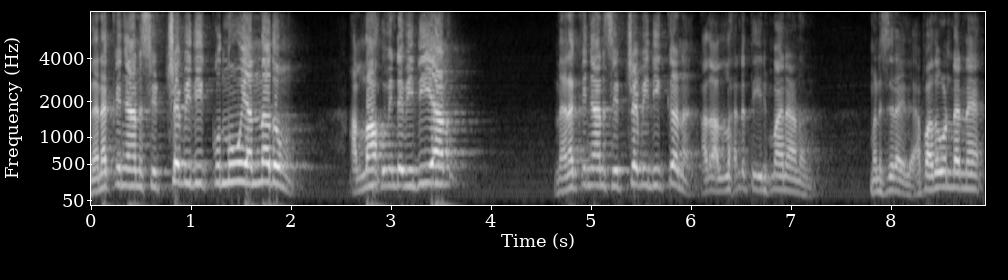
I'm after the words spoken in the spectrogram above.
നിനക്ക് ഞാൻ ശിക്ഷ വിധിക്കുന്നു എന്നതും അള്ളാഹുവിന്റെ വിധിയാണ്. നിനക്ക് ഞാൻ ശിക്ഷ വിധിക്കണം അത് അള്ളാഹിന്റെ തീരുമാനമാണ് മനസ്സിലായില്ലേ? അപ്പോൾ അതുകൊണ്ട് തന്നെ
